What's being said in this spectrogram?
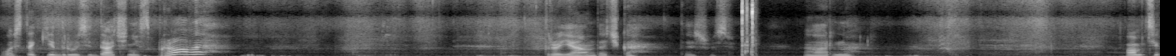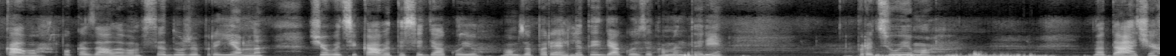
Ось такі, друзі, дачні справи. Трояндочка теж ось гарно. Вам цікаво, показала вам все дуже приємно, що ви цікавитеся. Дякую вам за перегляди, дякую за коментарі. Працюємо на дачах,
